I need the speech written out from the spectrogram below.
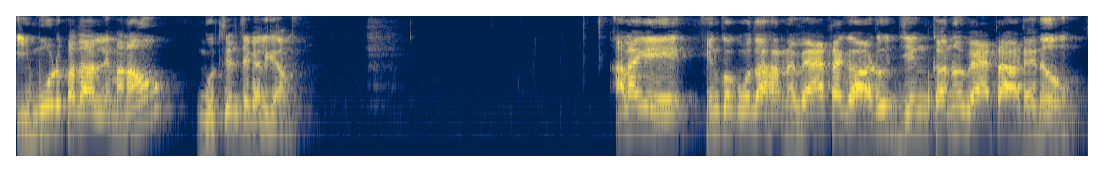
ఈ మూడు పదాలని మనం గుర్తించగలిగాం. అలాగే ఇంకొక ఉదాహరణ వేటగాడు జింకను వేటాడెను.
